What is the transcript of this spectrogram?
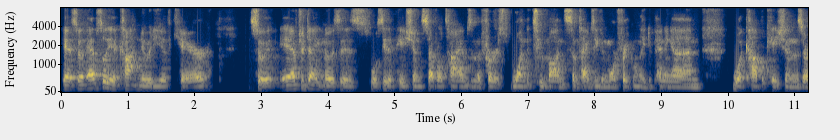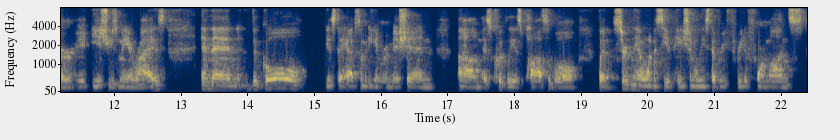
Yeah, so absolutely a continuity of care. So after diagnosis, we'll see the patient several times in the first one to two months, sometimes even more frequently, depending on what complications or issues may arise. And then the goal is to have somebody in remission um, as quickly as possible. But certainly, I want to see a patient at least every three to four months,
